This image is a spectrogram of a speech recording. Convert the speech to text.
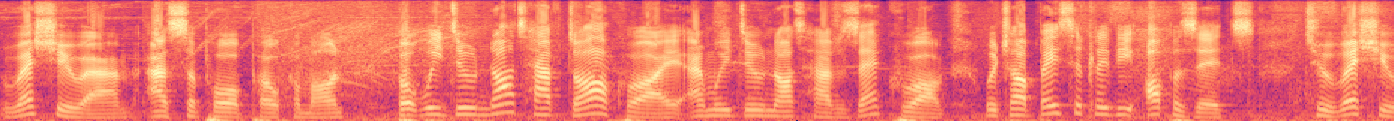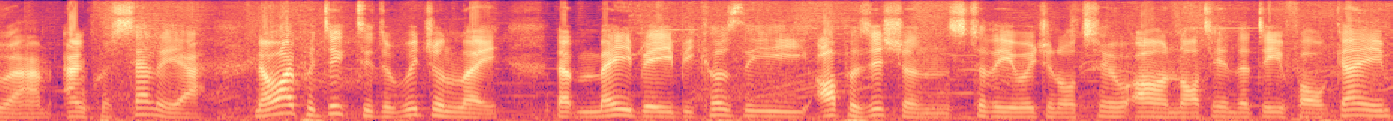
Reshiram as support Pokemon but we do not have Darkrai and we do not have Zekrom which are basically the opposites to Reshiram um, and Cresselia. Now I predicted originally that maybe because the oppositions to the original two are not in the default game,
